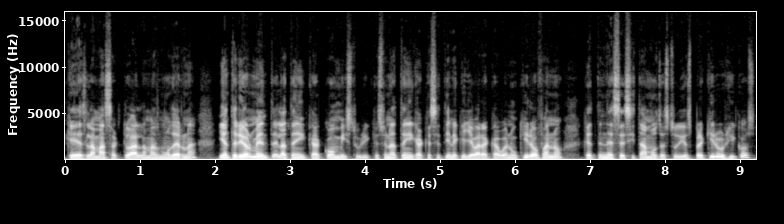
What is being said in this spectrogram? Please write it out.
que es la más actual, la más moderna, y anteriormente la técnica con bisturí, que es una técnica que se tiene que llevar a cabo en un quirófano, que necesitamos de estudios prequirúrgicos,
